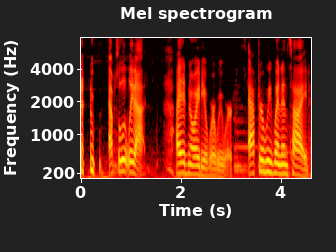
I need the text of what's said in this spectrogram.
Absolutely not. I had no idea where we were. After we went inside,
